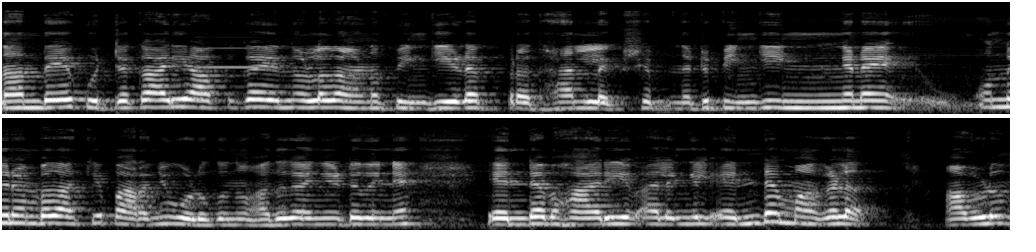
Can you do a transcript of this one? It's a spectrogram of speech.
നന്ദയെ കുറ്റക്കാരിയാക്കുക എന്നുള്ളതാണ് പിങ്കിയുടെ പ്രധാന ലക്ഷ്യം. എന്നിട്ട് പിങ്കി ഇങ്ങനെ ഒന്നിനൊമ്പതാക്കി പറഞ്ഞു കൊടുക്കുന്നു. അത് കഴിഞ്ഞിട്ട് പിന്നെ എന്റെ ഭാര്യയും അല്ലെങ്കിൽ എന്റെ മകൾ അവളും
